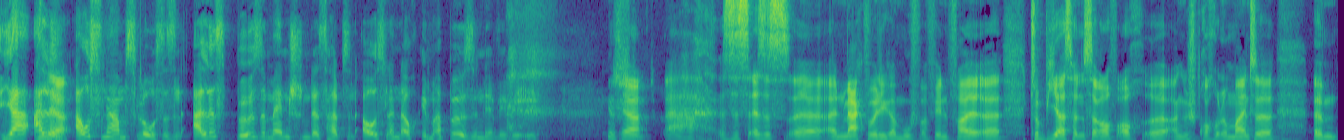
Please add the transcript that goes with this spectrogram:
Ja, alle, Ja. ausnahmslos. Das sind alles böse Menschen. Deshalb sind Ausländer auch immer böse in der. WWE. Ja, ah, es ist, es ist äh, ein merkwürdiger Move auf jeden Fall. Äh, Tobias hat uns darauf auch äh, angesprochen und meinte, ähm,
